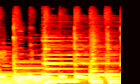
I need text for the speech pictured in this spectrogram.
Música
